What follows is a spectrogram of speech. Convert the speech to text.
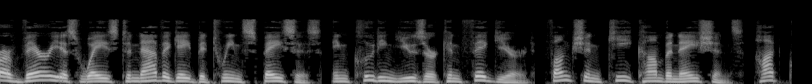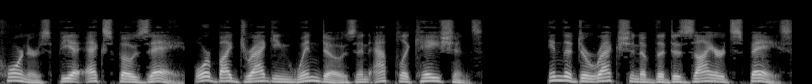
are various ways to navigate between spaces, including user-configured, function key combinations, hot corners via Exposé, or by dragging windows and applications—in the direction of the desired space,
